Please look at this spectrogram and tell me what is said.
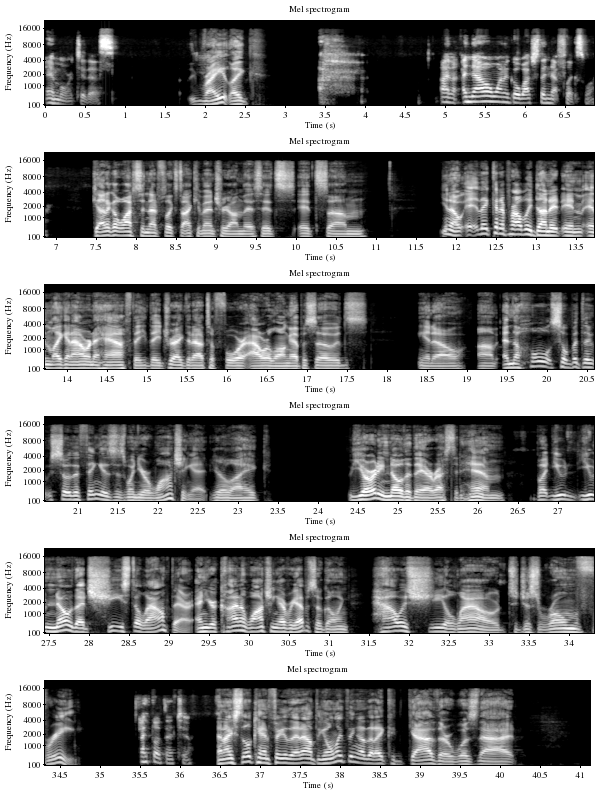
and more to this. Right? Like I, I now I want to go watch the Netflix one. gotta go watch the Netflix documentary on this. It's it's um, you know, it, they could have probably done it in in like an hour and a half. They they dragged it out to four hour long episodes. You know, um, and the whole so but the so the thing is is when you're watching it, you're like, you already know that they arrested him, but you you know that she's still out there, and you're kind of watching every episode, going, how is she allowed to just roam free? I thought that too. and I still can't figure that out. The only thing that I could gather was that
